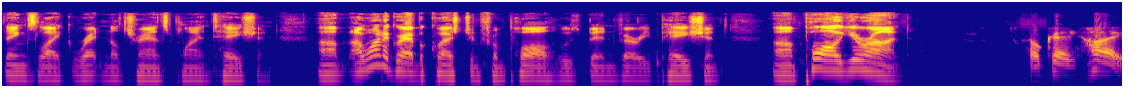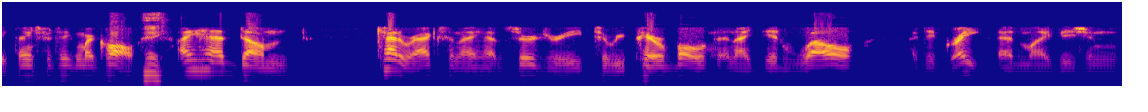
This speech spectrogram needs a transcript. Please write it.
things like retinal transplantation, um, I want to grab a question from Paul, who's been very patient. Um, Paul, you're on. Okay. Hi. Thanks for taking my call. Hey. I had um, cataracts and I had surgery to repair both, and I did well. I did great, and my vision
